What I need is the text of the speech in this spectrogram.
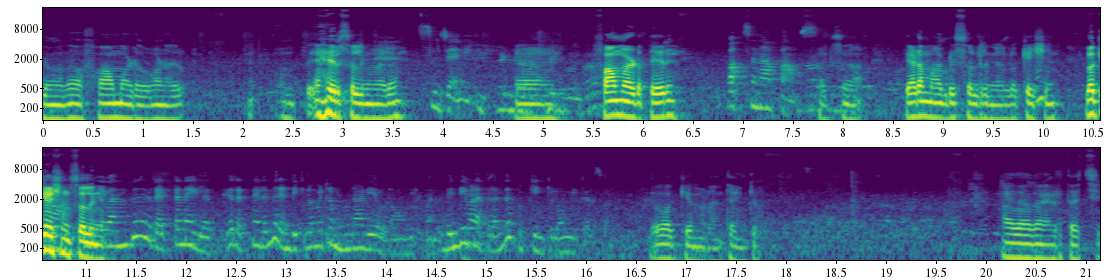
இவங்க தான் ஃபார்மோட ஓனர் பேர் சொல்லுங்கள் மேடம் ஃபார்மோட பேர்? வக்சனா இடமா அப்படி சொல்கிறேங்க லொக்கேஷன் லொக்கேஷன் சொல்லுங்கள் வந்து ரெட்டனையில் இருக்குது ரெட்டனைலேருந்து ரெண்டு கிலோமீட்டர் முன்னாடியே வரும் உங்களுக்கு வந்து. திண்டிவனத்துலேருந்து fifteen kilometres okay madam thank you அதான் எடுத்தாச்சு.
